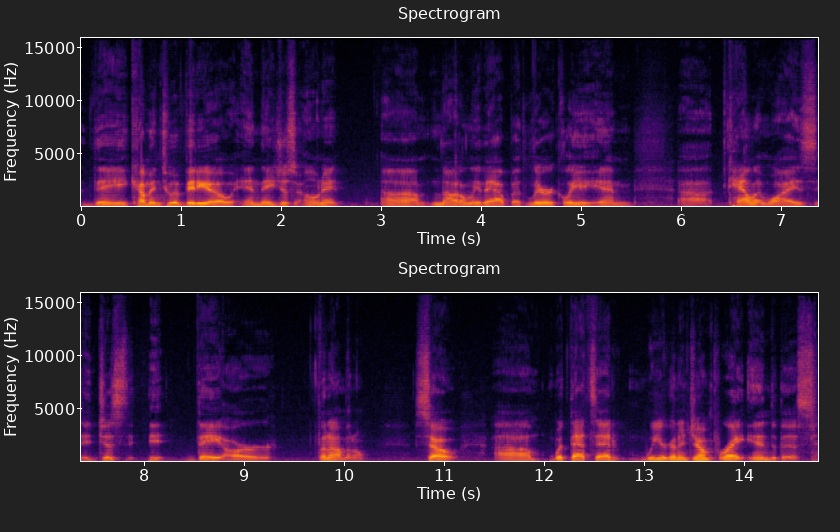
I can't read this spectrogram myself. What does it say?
they come into a video and they just own it. Um, not only that, but lyrically and uh, talent wise, it just it, they are phenomenal. So, um, with that said, we are going to jump right into this.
